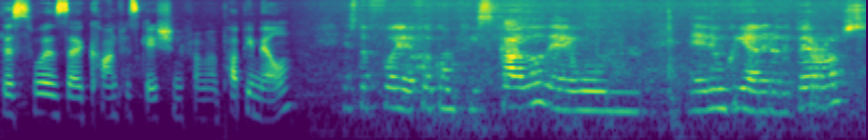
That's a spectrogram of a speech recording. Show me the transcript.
This was a confiscation from a puppy mill. Esto fue, fue confiscado de un, eh, de un criadero de perros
